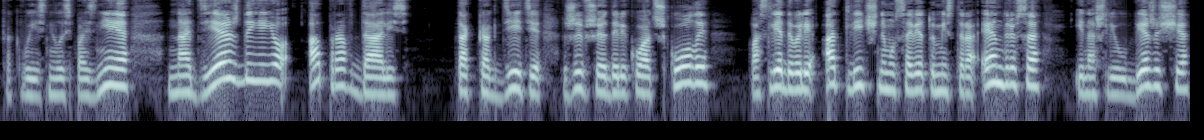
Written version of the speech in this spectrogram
Как выяснилось позднее, надежды ее оправдались так как дети, жившие далеко от школы, последовали отличному совету мистера Эндрюса и нашли убежище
